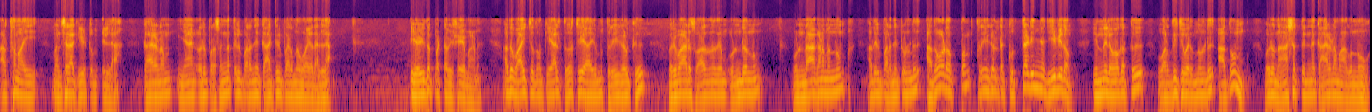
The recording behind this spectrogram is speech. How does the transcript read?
അർത്ഥമായി മനസ്സിലാക്കിയിട്ടും ഇല്ല. കാരണം ഞാൻ ഒരു പ്രസംഗത്തിൽ പറഞ്ഞ് കാറ്റിൽ പറന്നു പോയതല്ല. എഴുതപ്പെട്ട വിഷയമാണ്. അത് വായിച്ചു നോക്കിയാൽ തീർച്ചയായും സ്ത്രീകൾക്ക് ഒരുപാട് സ്വാതന്ത്ര്യം ഉണ്ടെന്നും ഉണ്ടാകണമെന്നും അതിൽ പറഞ്ഞിട്ടുണ്ട്. അതോടൊപ്പം സ്ത്രീകളുടെ കുത്തഴിഞ്ഞ ജീവിതം ഇന്ന് ലോകത്ത് വർദ്ധിച്ചു വരുന്നുണ്ട്. അതും ഒരു നാശത്തിന് കാരണമാകുന്നു.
